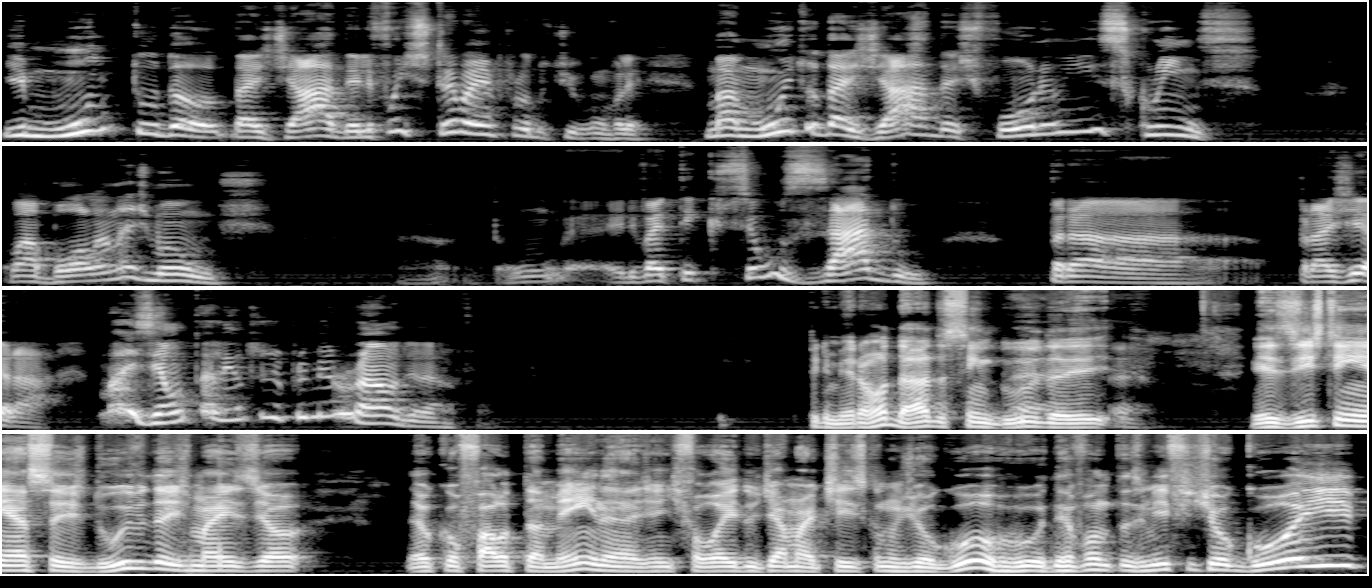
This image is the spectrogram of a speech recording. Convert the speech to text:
E muito do, das jardas, ele foi extremamente produtivo, como eu falei, mas muito das jardas foram em screens, com a bola nas mãos. Então ele vai ter que ser usado para gerar. Mas é um talento de primeiro round, né, Rafa? Primeira rodada, sem dúvida. É, é. Existem essas dúvidas, mas eu, é o que eu falo também, né? A gente falou aí do Jamar Chase que não jogou, o Devonta Smith jogou e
